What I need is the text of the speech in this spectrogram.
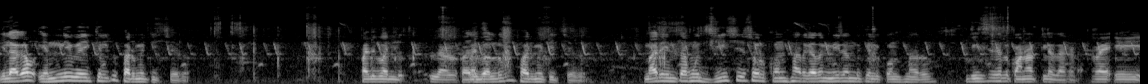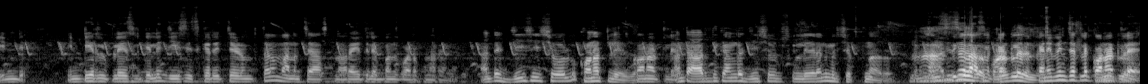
ఇలాగా ఎన్ని వెహికల్కి పర్మిట్ ఇచ్చారు? పది బళ్ళు. పది వాళ్ళు పర్మిట్ ఇచ్చారు. మరి ఇంతకుముందు జీసీఎస్ వాళ్ళు కొంటున్నారు కదా మీరు ఎందుకు వెళ్ళి కొంటున్నారు? జీసీసీలు కొనట్లేదు అక్కడ. ఇంటీరియర్ ప్లేస్లకి వెళ్ళి జీసీసీ ఖరీచేయడంతో మనం చేస్తున్నాం. రైతులు ఇబ్బంది పడుతున్నారని అంటే జీసీసీ వాళ్ళు కొనట్లేదు. కొనట్లేదు. అంటే ఆర్థికంగా జీసీఎస్ లేరని మీరు చెప్తున్నారు. కనిపించట్లే కొనట్లే.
